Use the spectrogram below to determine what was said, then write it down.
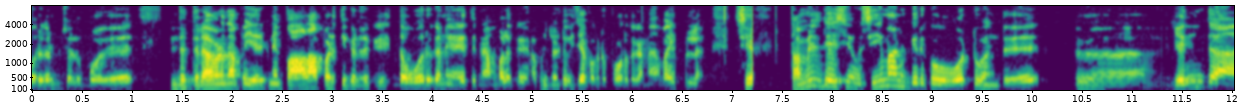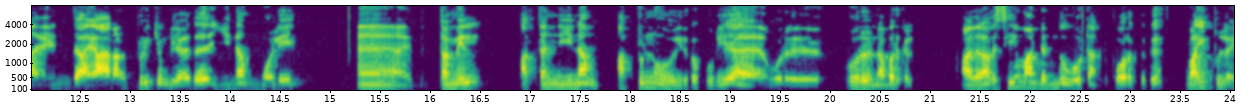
ஒரு கண்ணு சொல்லும்போது இந்த திராவிடம் தான் இப்ப ஏற்கனவே பாலா படுத்திக்கிட்டு இருக்கு இந்த ஒரு கண்ணு ஏற்றுக்கு நம்மளுக்கு அப்படின்னு சொல்லிட்டு விஜய் பக்கத்து போறதுக்கான வாய்ப்பு இல்லை. சரி, தமிழ் தேசியம் சீமானுக்கு இருக்க ஓட்டு வந்து எந்த எந்த யாராலும் பிரிக்க முடியாத இனம் மொழி தமிழ் தன் இனம் அப்படின்னு இருக்கக்கூடிய ஒரு ஒரு நபர்கள். அதனால சீமான் இருந்து ஓட்டு அங்கிட்டு போறதுக்கு வாய்ப்பு இல்லை.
